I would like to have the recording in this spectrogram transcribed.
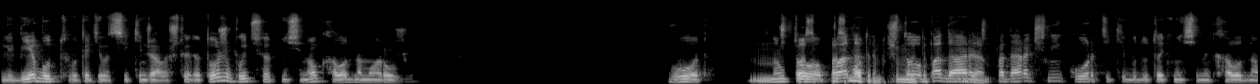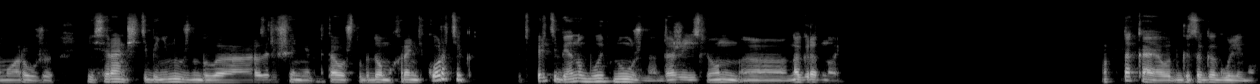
или бебут, вот эти вот все кинжалы, что это тоже будет все отнесено к холодному оружию. Вот. Ну, что пос, посмотрим, пода- что это... подароч, да. подарочные кортики будут отнесены к холодному оружию. Если раньше тебе не нужно было разрешение для того, чтобы дома хранить кортик, то теперь тебе оно будет нужно, даже если он э, наградной. Вот такая вот загогулина.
